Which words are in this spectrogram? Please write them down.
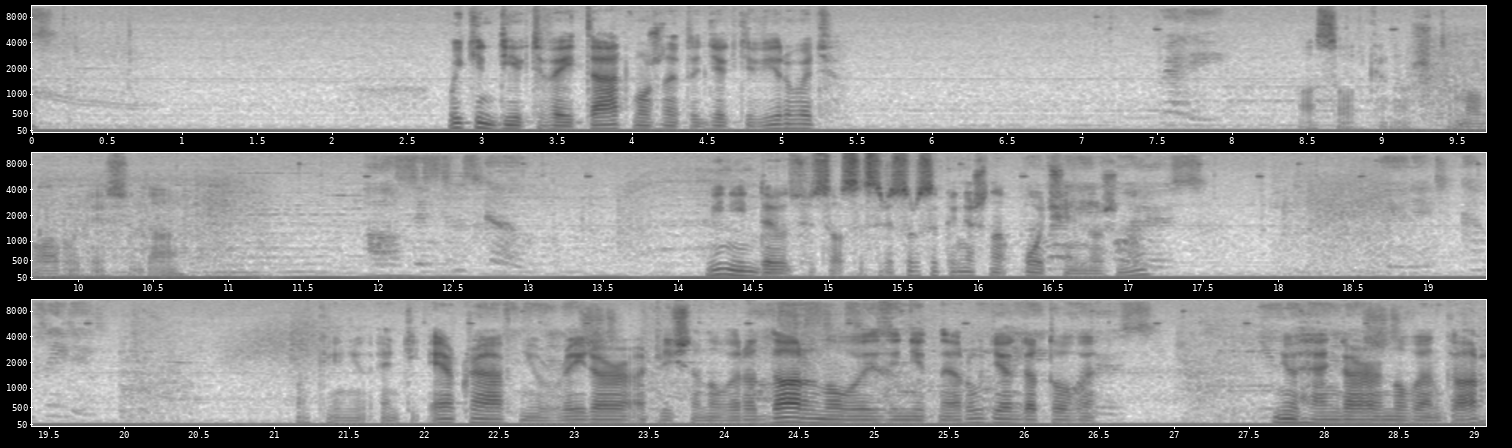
We can deactivate that. Можно это деактивировать. Ready. Cannon, штурмовое орудие сюда. We need those. Ресурсы, конечно, очень нужны. Окей, new anti-aircraft, new radar. Отлично, новый радар, новые зенитные орудия готовы. New hangar, новый ангар.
